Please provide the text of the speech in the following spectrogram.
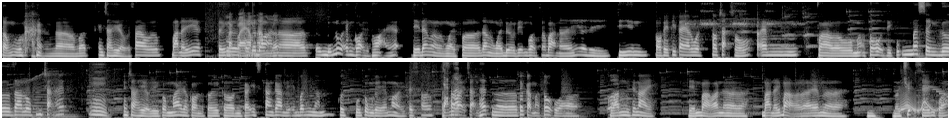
sống là bạn- em chả hiểu sao bạn ấy tới, tới cái đoạn tới đúng lúc em gọi điện thoại ấy thì đang ở ngoài phờ đang ở ngoài đường thì em gọi cho bạn ấy thì thì có thấy tite luôn sau chặn số. Em vào mạng xã hội thì cũng messenger zalo cũng chặn hết ừ. Em chả hiểu gì còn mai là còn cái còn cái instagram thì em vẫn nhắn cuối, cuối cùng thì em hỏi tại sao Chặn sao hết. lại chặn hết ờ, tất cả mạng xã hội của của anh như thế này? Thì em bảo anh ờ, bạn ấy bảo là em là nói chuyện sến quá.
